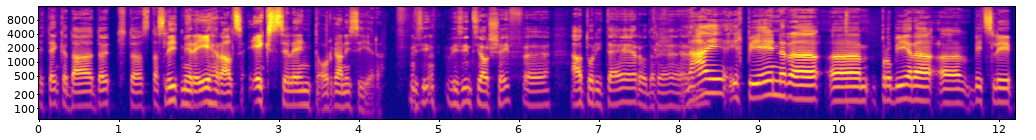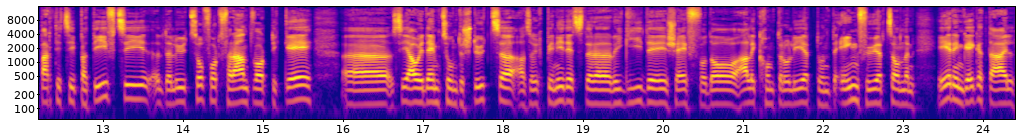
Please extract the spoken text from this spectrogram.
Ich denke, da, dort, das, das liegt mir eher als exzellent organisieren. Wie sind, wie sind, Sie als Chef? Äh, autoritär? Oder, äh... Nein, ich bin eher äh, äh, probiere, äh, ein bisschen partizipativ zu sein, den Leuten sofort Verantwortung geben, äh, sie auch in dem zu unterstützen. Also ich bin nicht jetzt der rigide Chef, der da alle kontrolliert und eng führt, sondern eher im Gegenteil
